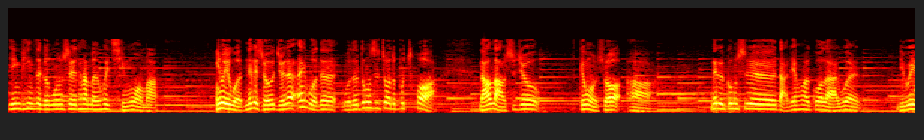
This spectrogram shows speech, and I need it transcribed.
应聘这个公司他们会请我吗？因为我那个时候觉得，哎，我的我的东西做的不错，然后老师就跟我说啊，那个公司打电话过来问，你为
